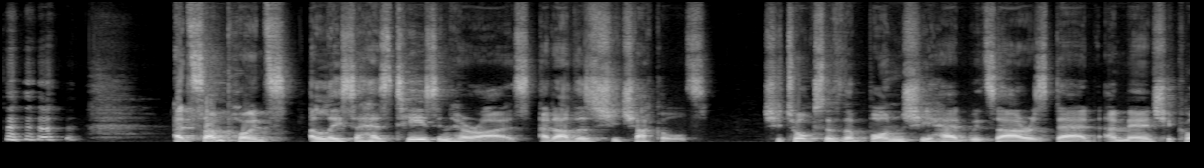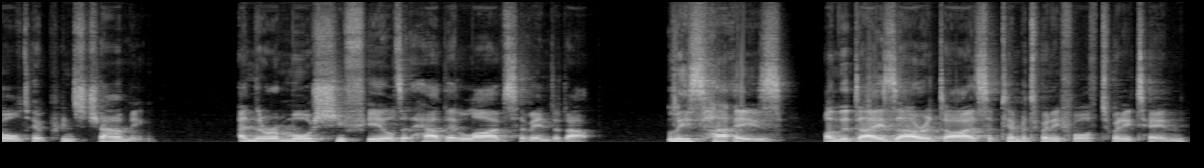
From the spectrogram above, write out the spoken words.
chat. At some points, Elisa has tears in her eyes. At others, she chuckles. She talks of the bond she had with Zara's dad, a man she called her Prince Charming, and the remorse she feels at how their lives have ended up. Liz Hayes, on the day Zara died, September 24th, 2010,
